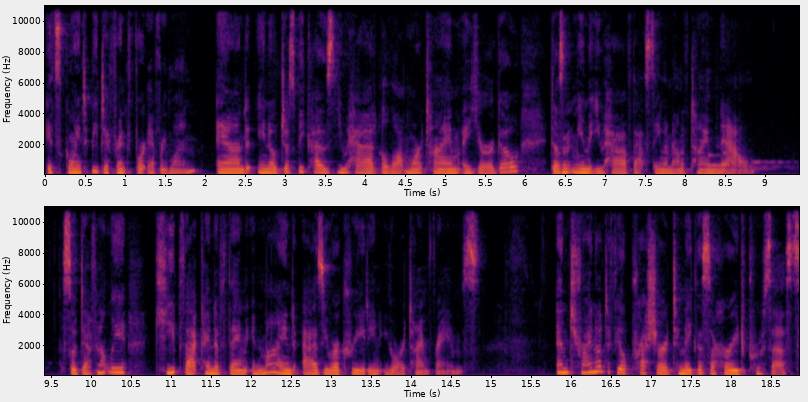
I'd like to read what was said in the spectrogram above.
It's going to be different for everyone. And, you know, just because you had a lot more time a year ago doesn't mean that you have that same amount of time now. So definitely keep that kind of thing in mind as you are creating your time frames. And try not to feel pressured to make this a hurried process.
